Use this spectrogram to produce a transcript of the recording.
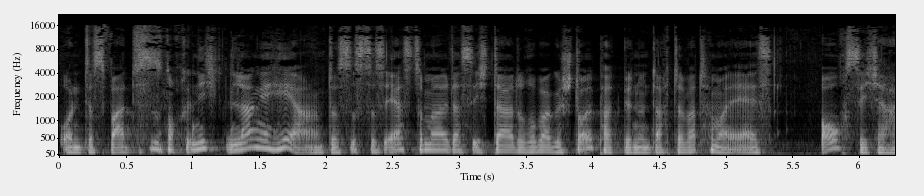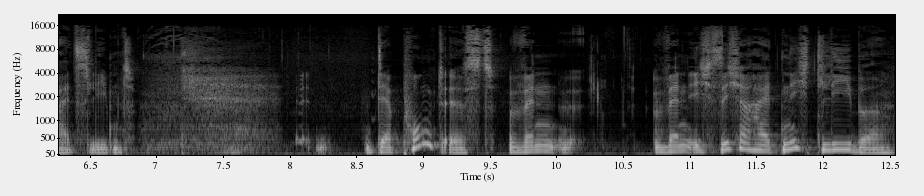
Und das war, das ist noch nicht lange her. Das ist das erste Mal, dass ich da darüber gestolpert bin und dachte, warte mal, er ist auch sicherheitsliebend. Der Punkt ist, wenn, wenn ich Sicherheit nicht liebe,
